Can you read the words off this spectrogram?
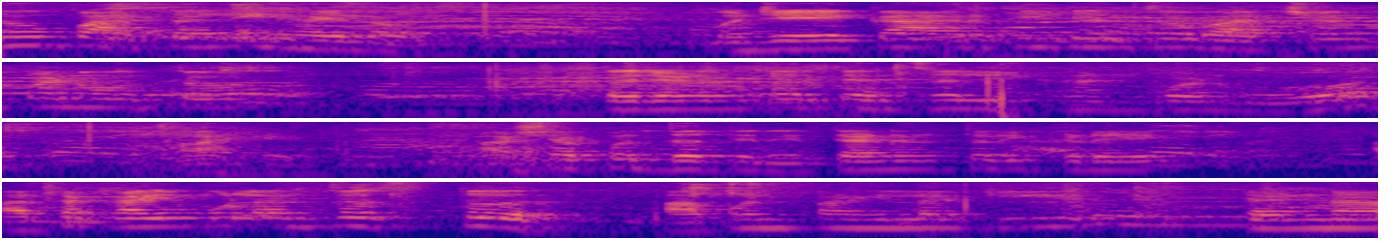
न पाता लिहायला होतं म्हणजे एका अर्थी त्यांचं वाचन पण होतं त्याच्यानंतर त्यांचं लिखाण पण होत आहे. अशा पद्धतीने. त्यानंतर इकडे आता काही मुलांचं स्तर. आपण पाहिलं की त्यांना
